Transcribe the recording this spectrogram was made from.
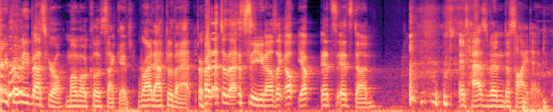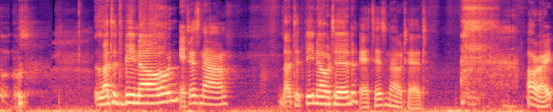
Hifumi best girl, Momo close second. Right after that, right after that scene, I was like, oh, yep, it's it's done. it has been decided. Let it be known. It is known. Let it be noted. It is noted. All right,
